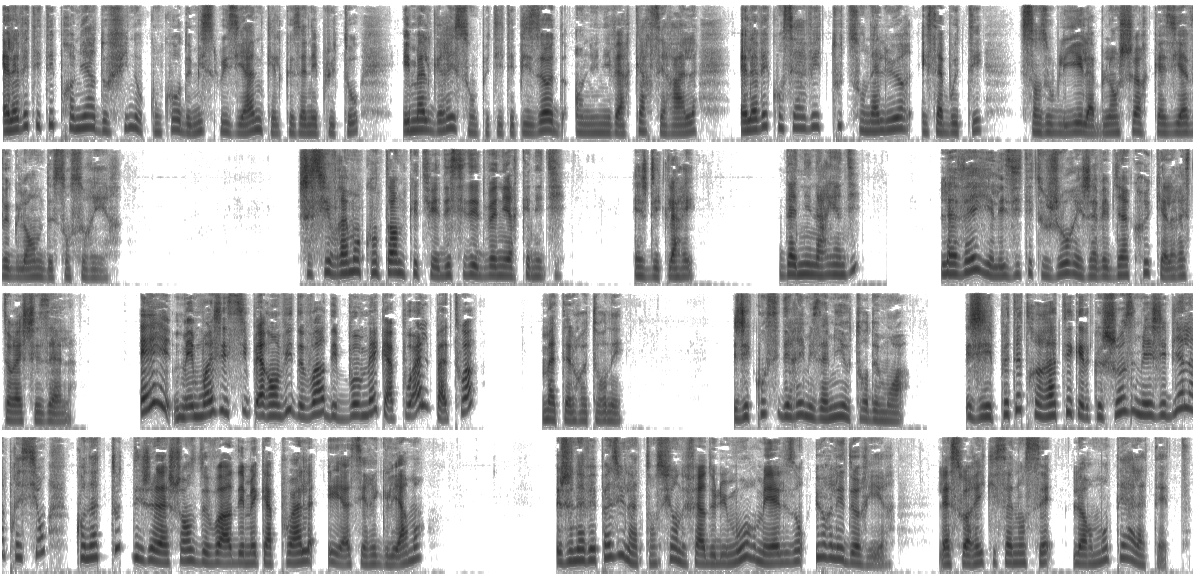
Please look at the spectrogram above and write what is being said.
Elle avait été première dauphine au concours de Miss Louisiane quelques années plus tôt, et malgré son petit épisode en univers carcéral, elle avait conservé toute son allure et sa beauté sans oublier la blancheur quasi aveuglante de son sourire. Je suis vraiment contente que tu aies décidé de venir, Kennedy, ai-je déclaré. Danny n'a rien dit? La veille, elle hésitait toujours et j'avais bien cru qu'elle resterait chez elle. Hé, eh, mais moi j'ai super envie de voir des beaux mecs à poil, pas toi? m'a-t-elle retourné. J'ai considéré mes amis autour de moi. J'ai peut-être raté quelque chose, mais j'ai bien l'impression qu'on a toutes déjà la chance de voir des mecs à poil et assez régulièrement. Je n'avais pas eu l'intention de faire de l'humour, mais elles ont hurlé de rire. La soirée qui s'annonçait leur montait à la tête.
